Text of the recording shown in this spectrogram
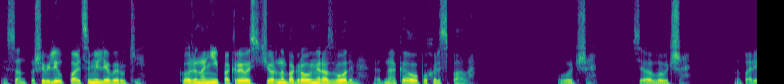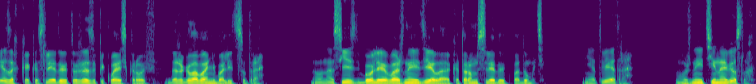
Эсон пошевелил пальцами левой руки. Кожа на ней покрылась черно-багровыми разводами, однако опухоль спала. «Лучше. Все лучше. На порезах, как и следует, уже запеклась кровь. Даже голова не болит с утра. Но у нас есть более важное дело, о котором следует подумать. Нет ветра. Можно идти на веслах.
